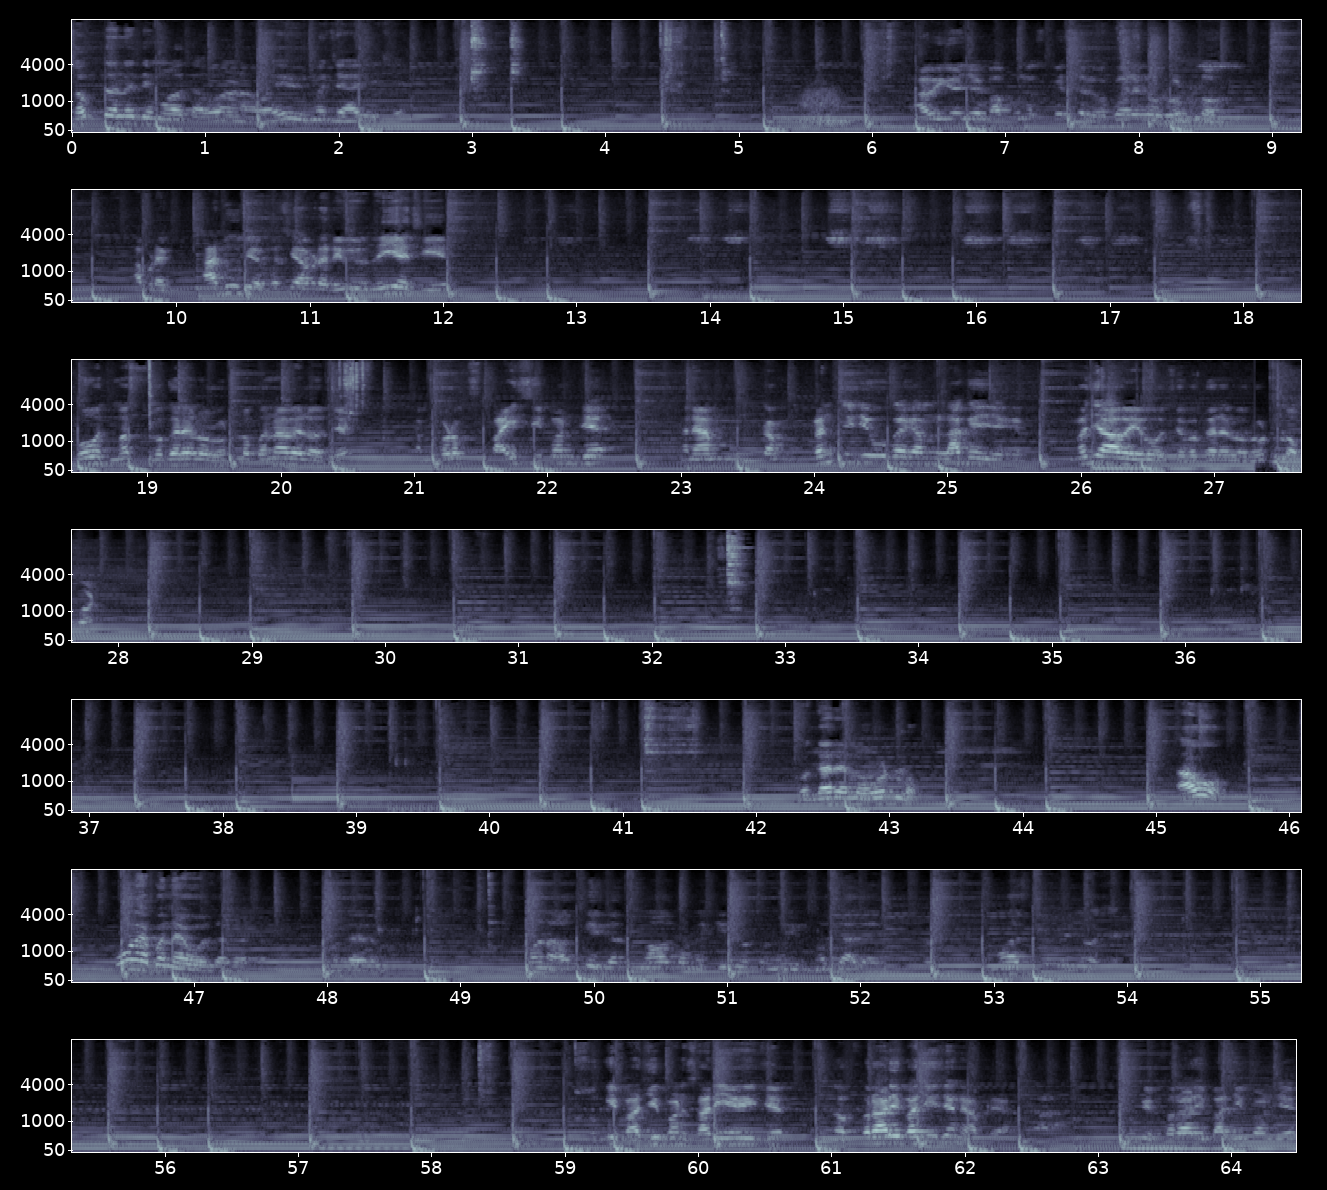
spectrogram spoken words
શબ્દ નથી મળતા વર્ણવા એવી મજા આવી છે. આવી ગયો છે બાપુનો સ્પેશિયલ વઘારેલો રોટલો. આપણે ખાધું છે, પછી આપણે રિવ્યુ દઈએ છીએ. બહુ જ મસ્ત વઘારેલો રોટલો બનાવેલો છે. થોડોક સ્પાઇસી પણ છે. અને આમ આમ ક્રન્ચી જેવું કંઈક આમ લાગે છે કે મજા આવે એવો છે વઘારેલો રોટલો પણ. વઘારેલો રોટલો. આવો. કોણે બનાવ્યો દાદા. પણ હકીકતમાં તમે કીધું તો મજા આવી. મસ્ત બન્યો છે ભાજી પણ સારી એવી છે. ફરાળી ભાજી છે ને આપણે સૂકી ફરાળી ભાજી પણ છે.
